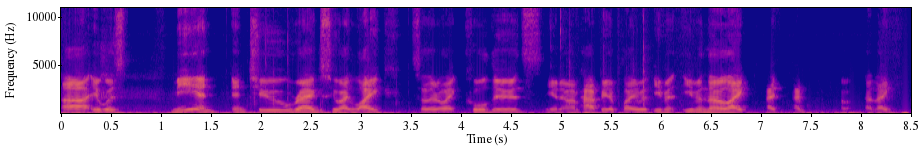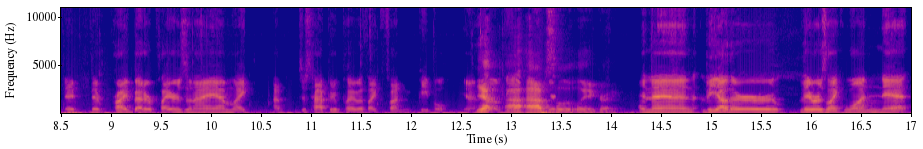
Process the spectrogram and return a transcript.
Uh, it was me and, and two regs who I like, so they're like cool dudes. You know, I'm happy to play with, even even though like I, I'm like they, they're probably better players than I am. Like I'm just happy to play with like fun people. You know, Yep, so- I absolutely agree. and then the other, there was like one nit,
